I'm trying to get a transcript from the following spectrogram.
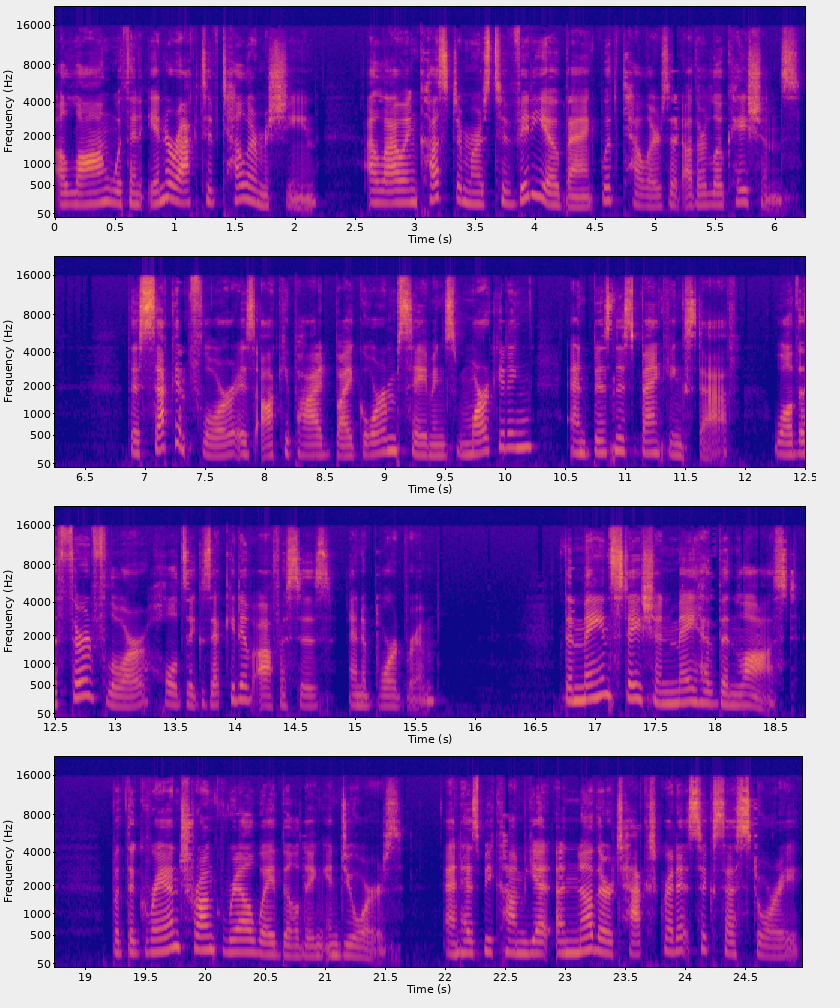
along with an interactive teller machine allowing customers to video bank with tellers at other locations. The second floor is occupied by Gorham Savings marketing and business banking staff, while the third floor holds executive offices and a boardroom. The main station may have been lost, but the Grand Trunk Railway building endures and has become yet another tax credit success story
